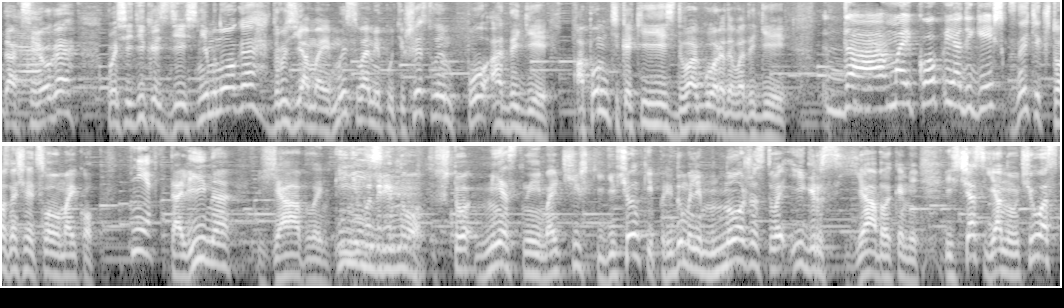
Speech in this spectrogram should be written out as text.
Так, Серега, посиди-ка здесь немного. Друзья мои, мы с вами путешествуем по Адыгее. А помните, какие есть два города в Адыгее? Да, Майкоп и Адыгейск. Знаете, что означает слово «майкоп»? Нет. Талина, яблонь. И не мудрено, что местные мальчишки и девчонки придумали множество игр с яблоками. И сейчас я научу вас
